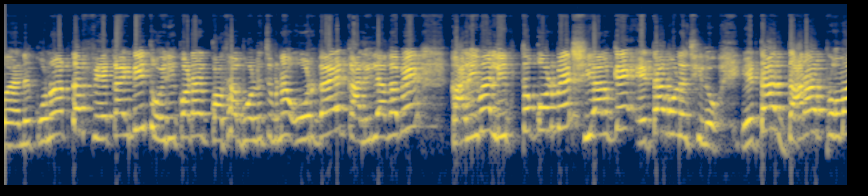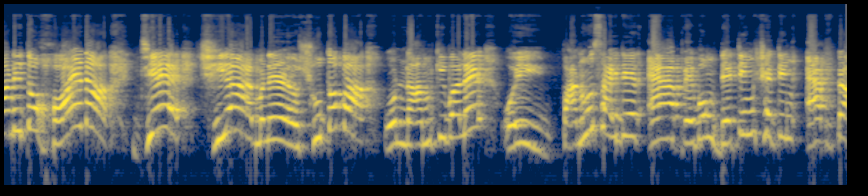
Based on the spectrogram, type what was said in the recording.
মানে কোনো একটা ফেক আইডি তৈরি করার কথা বলেছে। মানে ওর গায়ে কালি লাগাবে, কালিমা লিপ্ত করবে, শিয়ালকে এটা বলেছিল। এটার দ্বারা প্রমাণিত হয় না যে শিয়াল মানে সুতপা, ওর নাম কি বলে? ওই পানু সাইডের অ্যাপ এবং ডেটিং সেটিং অ্যাপটা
